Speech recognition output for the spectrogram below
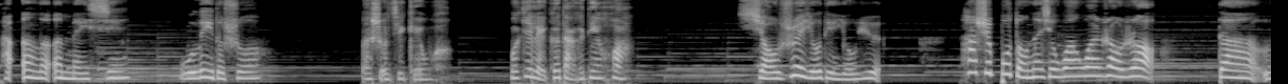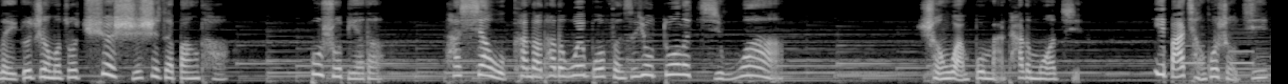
他摁了摁眉心，无力地说：“把手机给我，我给磊哥打个电话。”小瑞有点犹豫，他是不懂那些弯弯绕绕，但磊哥这么做确实是在帮他。不说别的，他下午看到他的微博粉丝又多了几万，陈婉不满他的墨迹，一把抢过手机，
